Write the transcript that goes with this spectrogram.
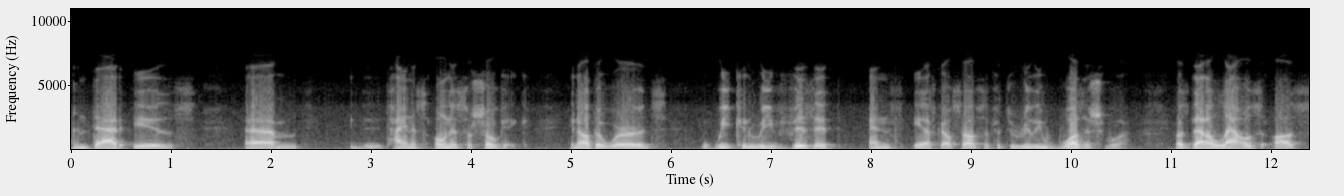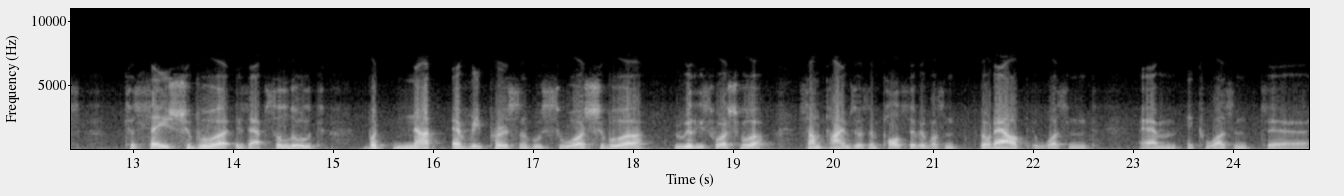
and that is um, tainus onus or shogeg. In other words, we can revisit and ask ourselves if it really was a Shavuot. Because that allows us to say Shavuot is absolute, but not every person who swore Shavuot really swore Shavuot. Sometimes it was impulsive, it wasn't thought out, it wasn't, um, it wasn't uh,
